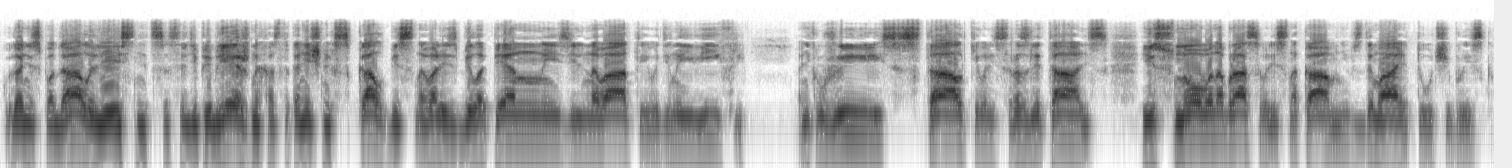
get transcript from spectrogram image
куда не спадала лестница, среди прибрежных остроконечных скал бесновались белопенные зеленоватые водяные вихри. Они кружились, сталкивались, разлетались и снова набрасывались на камни, вздымая тучи брызг.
